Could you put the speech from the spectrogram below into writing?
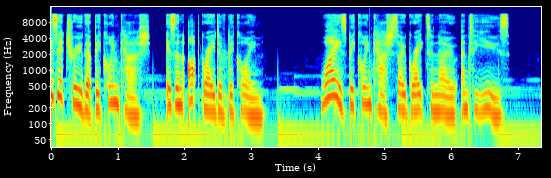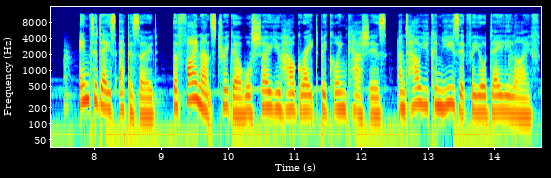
Is it true that Bitcoin Cash is an upgrade of Bitcoin? Why is Bitcoin Cash so great to know and to use? In today's episode, the Finance Trigger will show you how great Bitcoin Cash is and how you can use it for your daily life.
